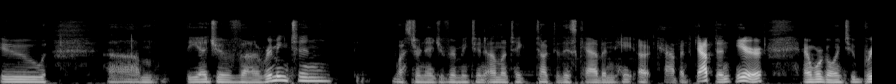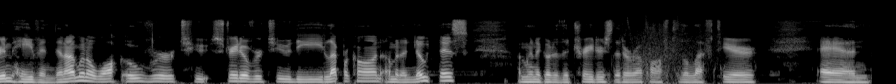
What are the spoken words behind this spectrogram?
to um, the edge of uh, Rimmington, the western edge of Rimmington. I'm going to take talk to this cabin uh, cabin captain here, and we're going to Brimhaven. Then I'm going to walk over to straight over to the Leprechaun. I'm going to note this. I'm going to go to the traders that are up off to the left here, and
